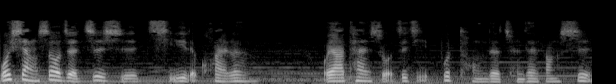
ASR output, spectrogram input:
我享受着自食其力的快乐。我要探索自己不同的存在方式，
